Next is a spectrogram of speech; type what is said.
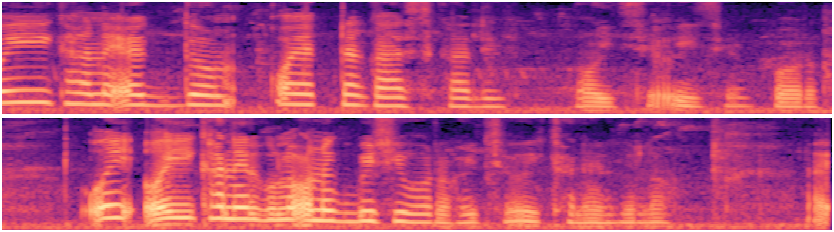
ওইখানে একদম কয়েকটা গাছ খালি হয়েছে, ওই যে বড়। ওই, ওইখানেরগুলো অনেক বেশি বড় হয়েছে ওইখানেরগুলো আর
